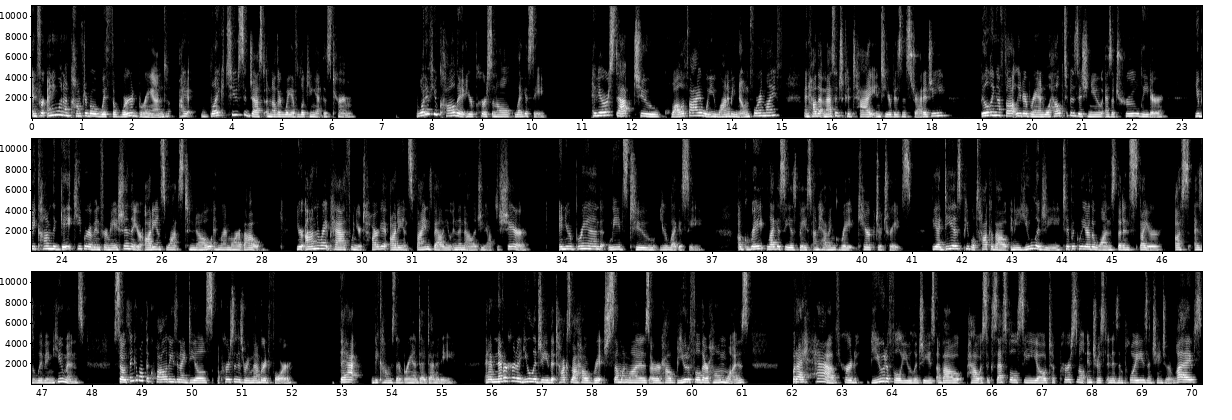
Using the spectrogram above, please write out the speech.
And for anyone uncomfortable with the word brand, I like to suggest another way of looking at this term. What if you called it your personal legacy? Have you ever stopped to qualify what you want to be known for in life? and how that message could tie into your business strategy, building a thought leader brand will help to position you as a true leader. You become the gatekeeper of information that your audience wants to know and learn more about. You're on the right path when your target audience finds value in the knowledge you have to share. And your brand leads to your legacy. A great legacy is based on having great character traits the ideas people talk about in a eulogy typically are the ones that inspire us as living humans. So think about the qualities and ideals a person is remembered for. That becomes their brand identity. And I've never heard a eulogy that talks about how rich someone was or how beautiful their home was. But I have heard beautiful eulogies about how a successful CEO took personal interest in his employees and changed their lives,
